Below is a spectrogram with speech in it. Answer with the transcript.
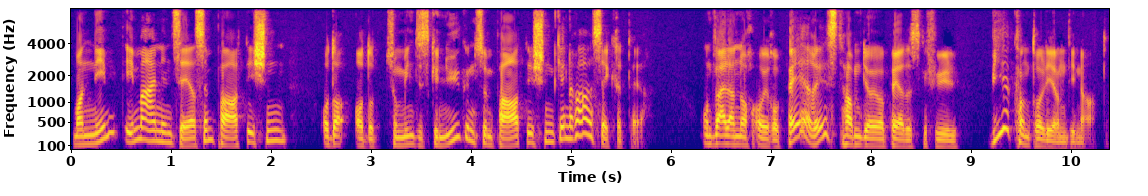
Man nimmt immer einen sehr sympathischen oder, oder zumindest genügend sympathischen Generalsekretär. Und weil er noch Europäer ist, haben die Europäer das Gefühl, wir kontrollieren die NATO.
